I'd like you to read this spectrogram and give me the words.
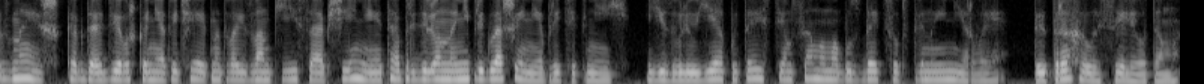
Знаешь, когда девушка не отвечает на твои звонки и сообщения, это определенно не приглашение прийти к ней. Язвлю я, пытаясь тем самым обуздать собственные нервы. Ты трахалась с Элиотом?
